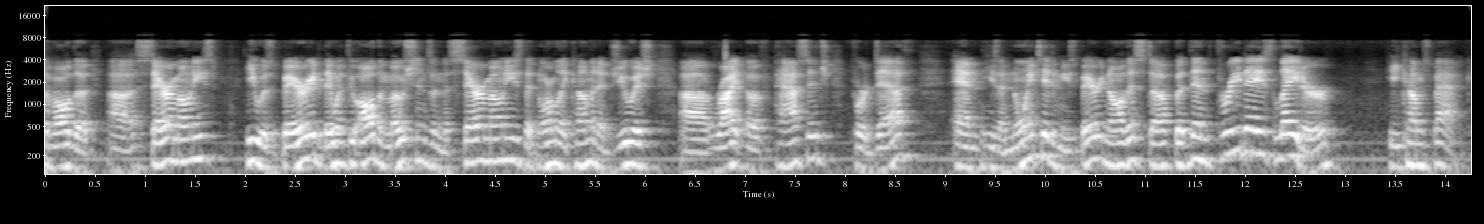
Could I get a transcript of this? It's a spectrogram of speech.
of all the uh, ceremonies. He was buried. They went through all the motions and the ceremonies that normally come in a Jewish uh, rite of passage for death. And he's anointed and he's buried and all this stuff. But then three days later, he comes back.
